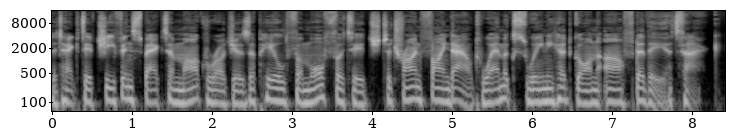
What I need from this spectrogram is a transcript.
Detective Chief Inspector Mark Rogers appealed for more footage to try and find out where McSweeney had gone after the attack.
